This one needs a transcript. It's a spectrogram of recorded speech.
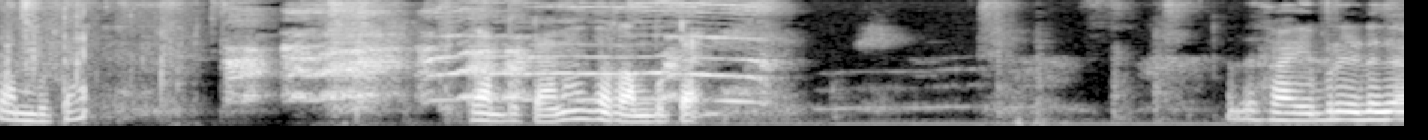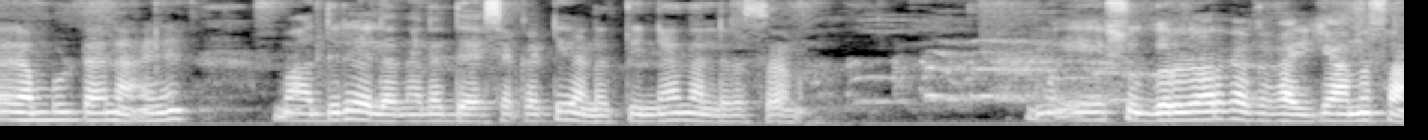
റംബുട്ടാൻ. റംബുട്ടാനോ അത് റംബുട്ടാൻ? അത് ഹൈബ്രിഡ് റംബൂട്ടാൻ അതിന് മധുരമല്ല നല്ല ദേശക്കട്ടിയാണ്. തിന്നാൻ നല്ല രസമാണ് ഈ ഷുഗറുകാർക്കൊക്കെ കഴിക്കാവുന്ന സാ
